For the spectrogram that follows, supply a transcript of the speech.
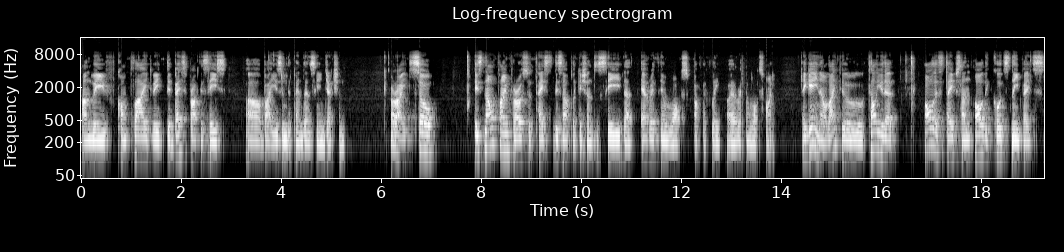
And we've complied with the best practices uh, by using dependency injection. Alright, so it's now time for us to test this application to see that everything works perfectly or everything works fine. Again, I would like to tell you that all the steps and all the code snippets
